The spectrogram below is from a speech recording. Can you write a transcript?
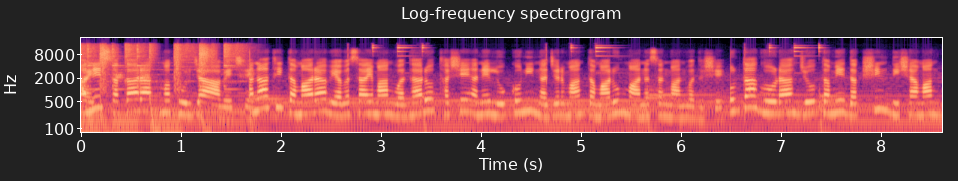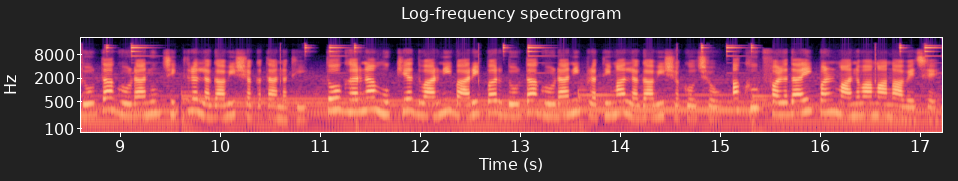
થાય. અને સકારાત્મક ઊર્જા આવે છે. આનાથી તમારા વ્યવસાયમાં વધારો થશે અને લોકોની નજરમાં તમારું માનસન્માન વધશે. દોડતા ઘોડા જો તમે દક્ષિણ દિશામાં દોડતા ઘોડાનું ચિત્ર લગાવી શકતા નથી, તો ઘરના મુખ્ય દ્વારની બારી પર દોડતા ઘોડાની પ્રતિમા લગાવી શકો છો. આ ખૂબ ફળદાયી પણ માનવામાં આવે છે.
